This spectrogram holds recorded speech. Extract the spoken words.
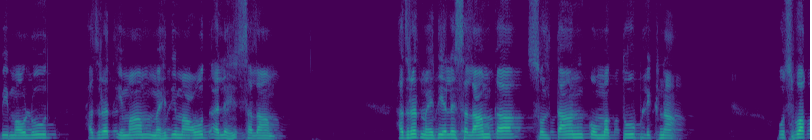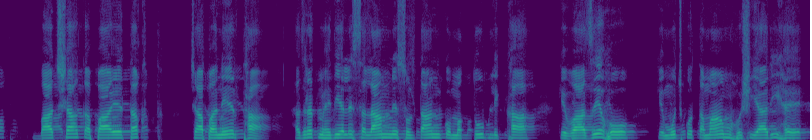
بمولود حضرت امام مہدی معود علیہ السلام۔ حضرت مہدی علیہ السلام کا سلطان کو مکتوب لکھنا۔ اس وقت بادشاہ کا پائے تخت چاپانیر تھا۔ حضرت مہدی علیہ السلام نے سلطان کو مکتوب لکھا کہ واضح ہو کہ مجھ کو تمام ہوشیاری ہے،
